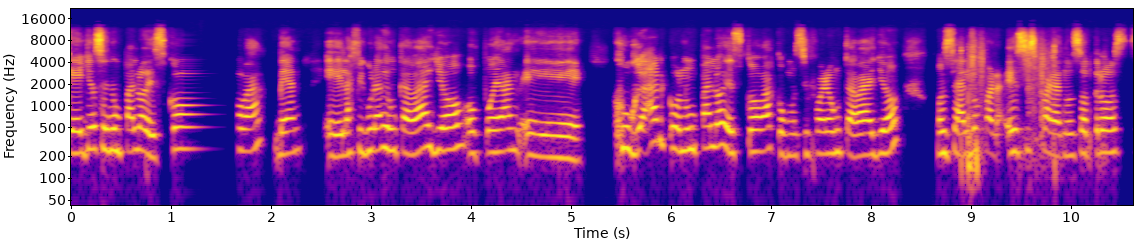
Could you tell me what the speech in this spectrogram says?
que ellos en un palo de escoba vean eh, la figura de un caballo o puedan eh, jugar con un palo de escoba como si fuera un caballo. O sea, algo para, eso es para nosotros,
